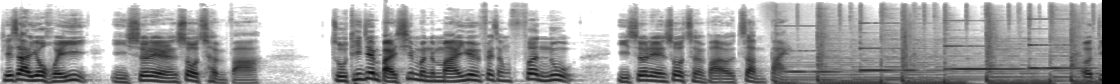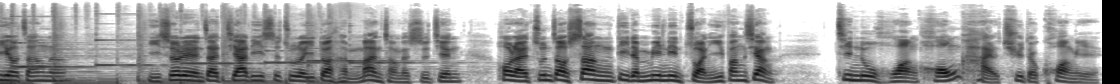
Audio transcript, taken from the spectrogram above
接下来又回忆以色列人受惩罚，主听见百姓们的埋怨，非常愤怒，以色列人受惩罚而战败。而第二章呢，以色列人在加迪斯住了一段很漫长的时间，后来遵照上帝的命令转移方向，进入往红海去的旷野，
